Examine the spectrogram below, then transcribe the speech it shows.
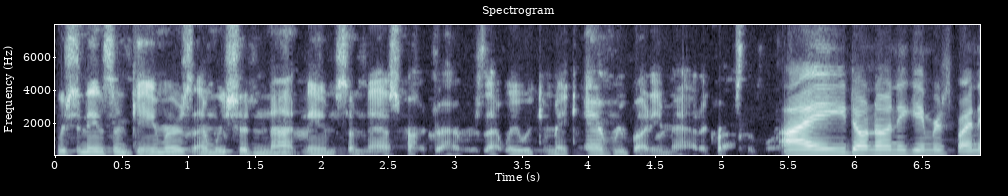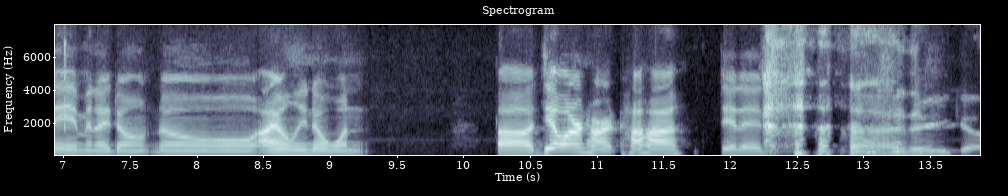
We should name some gamers, and we should not name some NASCAR drivers. That way, we can make everybody mad across the board. I don't know any gamers by name, and I don't know. I only know one. Uh, Dale Earnhardt. Haha. Did it? there you go.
